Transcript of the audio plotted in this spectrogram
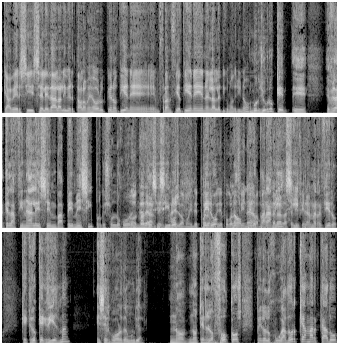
que a ver si se le da la libertad a lo mejor que no tiene. En Francia tiene y en el Atlético de Madrid no. Bueno, yo creo que eh, es verdad que la final es Mbappé-Messi, porque son los jugadores No más decisivos. Ismael, vamos a ir después, pero, vamos a ir después con la no, final, pero para mí la sí, pero me refiero que creo que Griezmann es el jugador del Mundial. No, no tiene los focos, pero el jugador que ha marcado,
